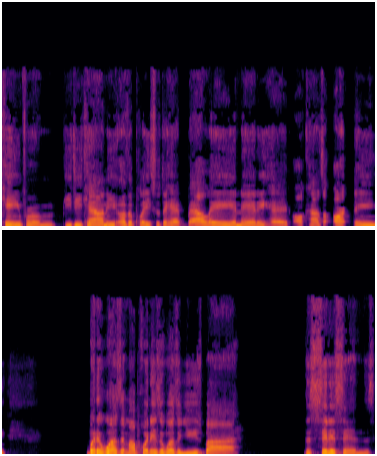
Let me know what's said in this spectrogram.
came from PG County, other places. They had ballet in there. They had all kinds of art things. But it wasn't, my point is, it wasn't used by the citizens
